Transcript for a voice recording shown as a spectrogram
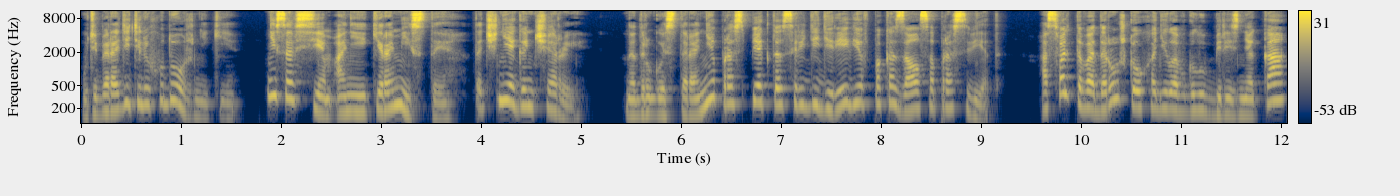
У тебя родители художники. Не совсем они керамисты, точнее гончары. На другой стороне проспекта среди деревьев показался просвет. Асфальтовая дорожка уходила вглубь березняка,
